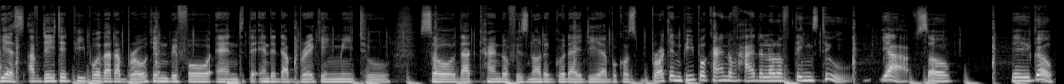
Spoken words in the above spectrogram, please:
Yes, I've dated people that are broken before and they ended up breaking me too. So that kind of is not a good idea because broken people kind of hide a lot of things too. Yeah, so there you go.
